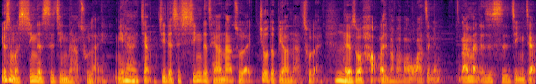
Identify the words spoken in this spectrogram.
有什么新的丝巾拿出来，你跟他讲，记得是新的才要拿出来，旧的不要拿出来。嗯、他就说好，那就啪啪啪哇，整个满满的是丝巾这样。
